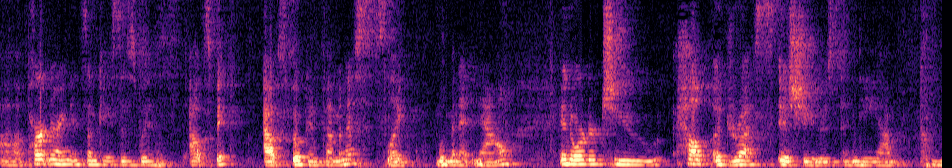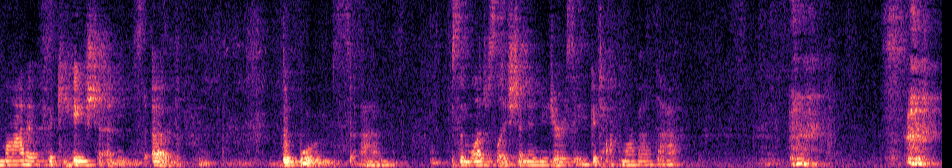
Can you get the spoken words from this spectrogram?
uh, partnering in some cases with outspoken feminists like Women at Now in order to help address issues in the um, commodification of the wombs. Um, some legislation in New Jersey. You could talk more about that.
